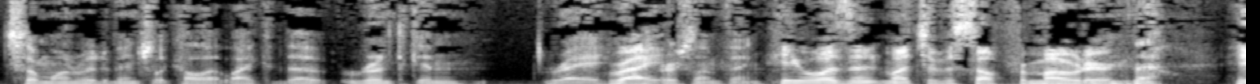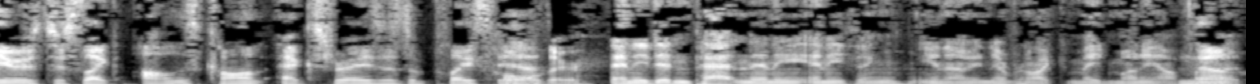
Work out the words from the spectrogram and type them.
someone would eventually call it like the Röntgen ray right. or something. He wasn't much of a self-promoter. No. He was just like, I'll just call them x-rays as a placeholder. Yeah. And he didn't patent any anything. You know, he never like made money off No. of it.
